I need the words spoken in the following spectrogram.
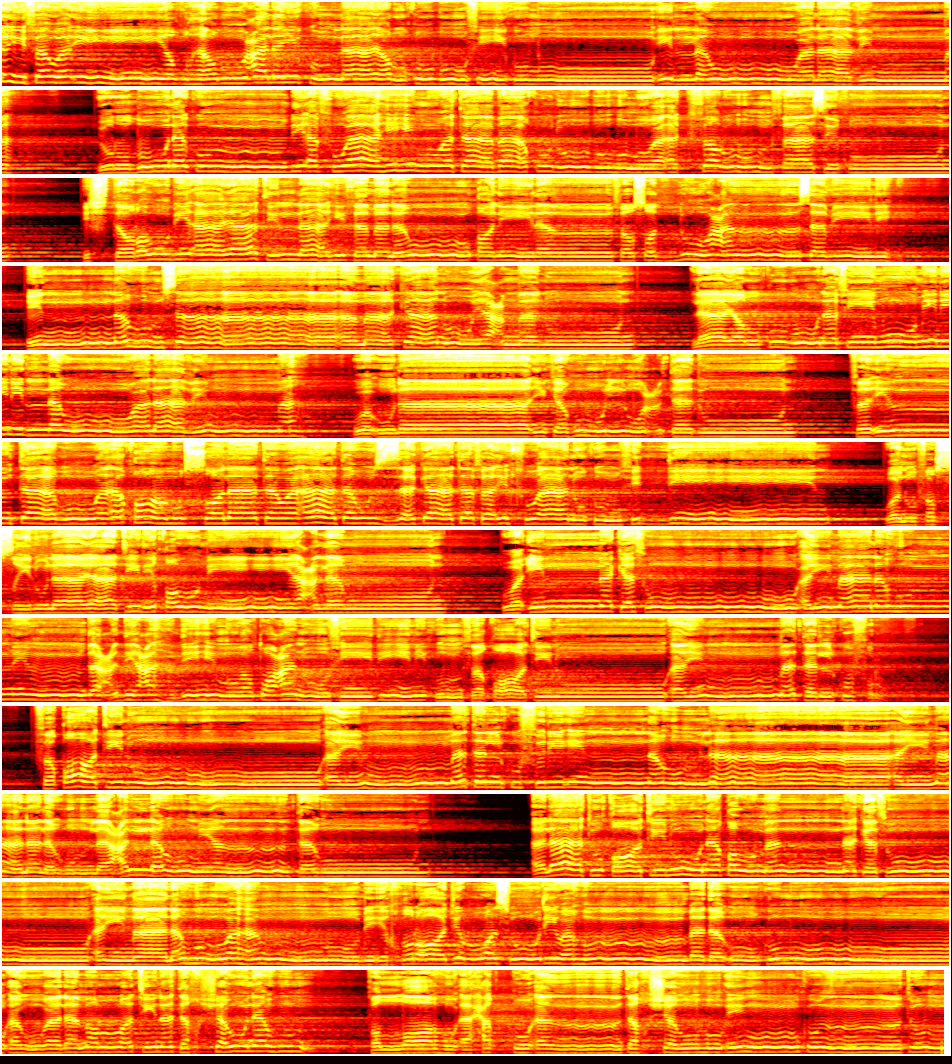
كيف وإن يظهروا عليكم لا يرقبوا فيكم إلا ولا ذمة يرضونكم بأفواههم وتابى قلوبهم وأكثرهم فاسقون اشتروا بآيات الله ثمنا قليلا فصدوا عن سبيله إنهم ساء ما كانوا يعملون. لا يرقبون في مؤمن إلا ولا ذمة وأولئك هم المعتدون. فإن تابوا وأقاموا الصلاة وآتوا الزكاة فإخوانكم في الدين. ونفصل الآيات لقوم يعلمون وإن نكثوا أيمانهم من بعد عهدهم وطعنوا في دينكم فقاتلوا أئمة الكفر فقاتلوا أئمة الكفر إنهم لا أيمان لهم لعلهم ينتهون. ألا تقاتلون قوما نكثوا أيمانهم وهموا بإخراج الرسول وهم بداوكم أول مرة تخشونهم فالله أحق أن تخشوه إن كنتم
